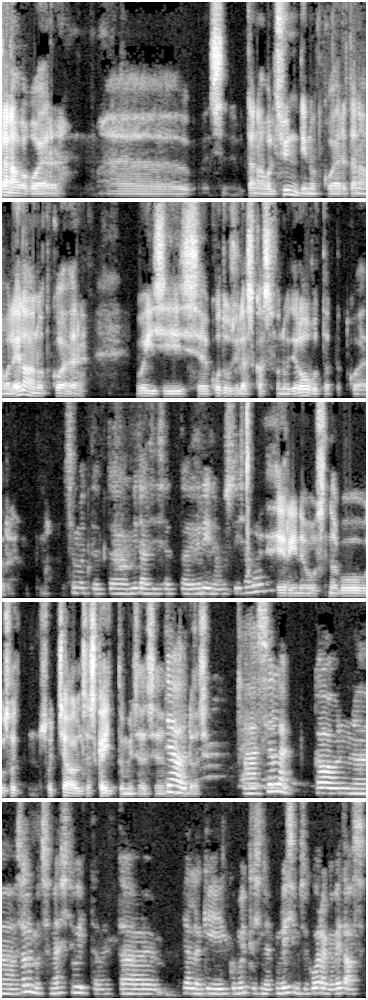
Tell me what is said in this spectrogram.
tänavakoer äh,, tänaval sündinud koer, tänaval elanud koer või siis kodus üles kasvanud ja loovutatud koer. sa mõtled, mida siis, et erinevust iseloomu? erinevust nagu so sotsiaalses käitumises ja nii edasi. Äh, sellega on, selles mõttes on hästi huvitav, et äh, jällegi, kui ma ütlesin, et mul esimese koeraga vedas,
